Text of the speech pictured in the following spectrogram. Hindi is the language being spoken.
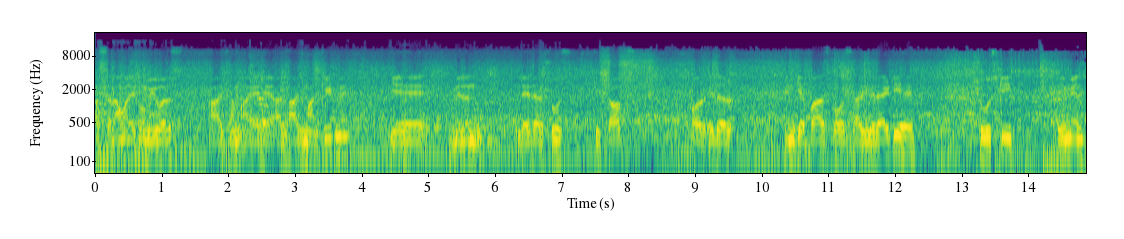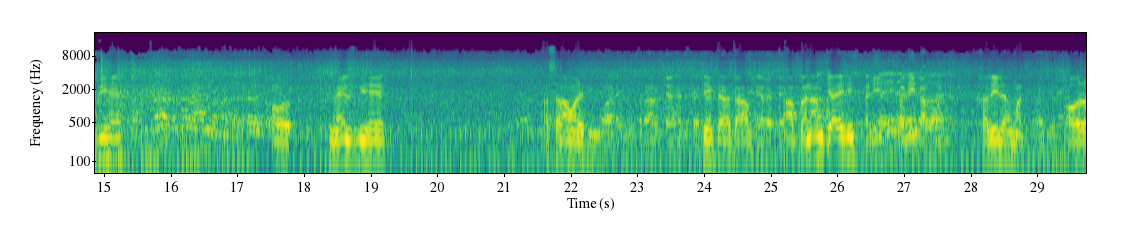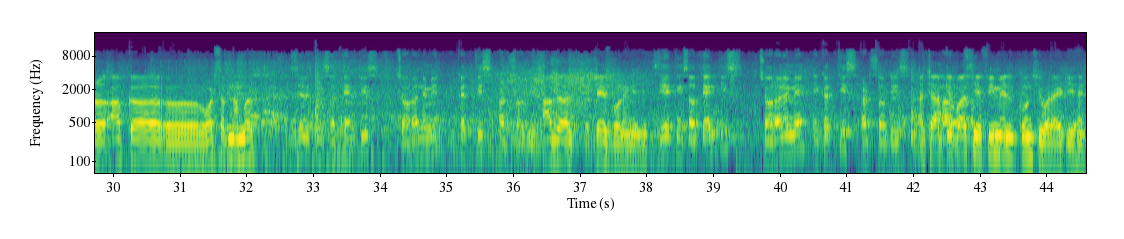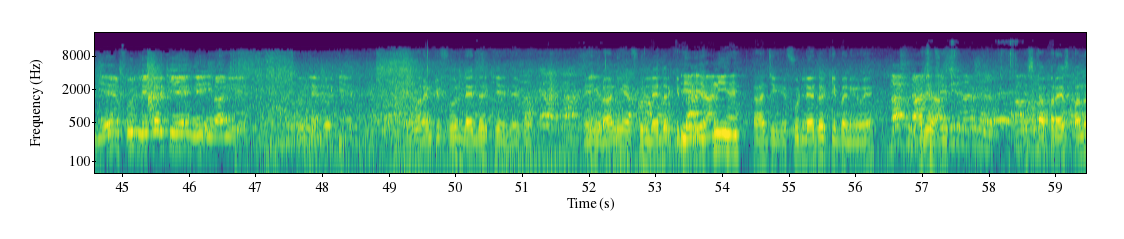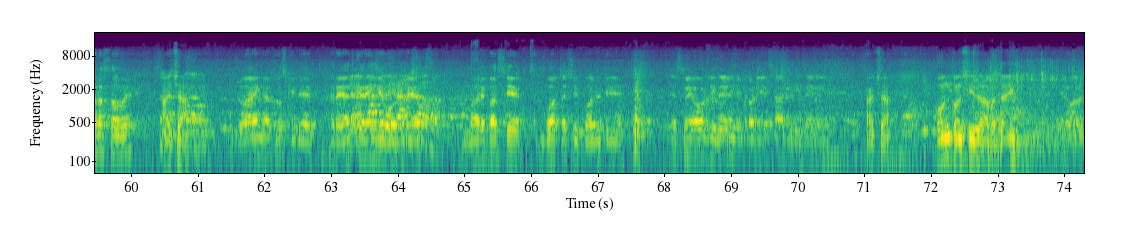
अस्सलाम वालेकुम व्यूअर्स आज हम आए हैं अलहाज मार्केट में। ये है मिलन लेदर शूज़ की शॉप और इधर इनके पास बहुत सारी वैरायटी है। शूज़ की फीमेल्स भी हैं और मेल्स भी है। अस्सलाम वालेकुम वालेकुम सलाम क्या है ठीक ठाक आप? आपका नाम क्या है जी? खलील खलील अहमद। खलील अहमद। और आपका व्हाट्सएप नंबर? ज़ीरो तीन सौ तैंतीस चौरानवे इकतीस आठ सौ बीस। आप ज़रा तेज़ बोलेंगे जी। ज़ीरो तीन सौ तैंतीस चौरानवे इकतीस आठ सौ बीस। अच्छा आपके पास ये फीमेल कौन सी वैरायटी है? ये फुल लेदर की है ये ईरानी है। फुल लेदर की है। वारंटी फुल लेदर की है देखो। ये ईरानी है फुल लेदर की ये ईरानी है? हाँ जी ये फुल लेदर की बनी हुई है। अच्छा। इसका प्राइस पंद्रह सौ है। अच्छा। जो आएगा तो उसकी रियायत करेंगे वो रियायत। हमारे पास ये बहुत अच्छी क्वालिटी है। इसमें और डिज़ाइन भी पड़ी है सारी डिज़ाइन है। अच्छा। कौन कौन सी ज़रा बताएँ?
